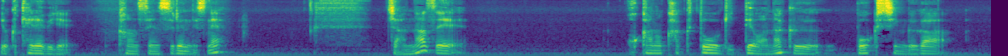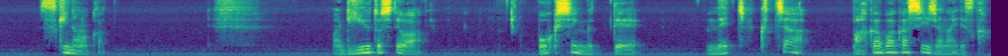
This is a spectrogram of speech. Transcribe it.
よくテレビで観戦するんですね。じゃあなぜ他の格闘技ではなく、ボクシングが好きなのか。まあ、理由としては、ボクシングってめちゃくちゃバカバカしいじゃないですか。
